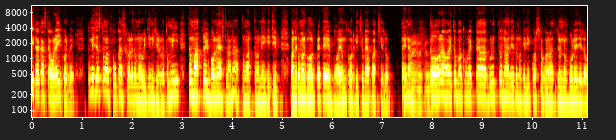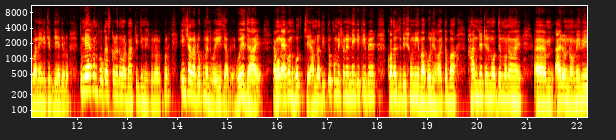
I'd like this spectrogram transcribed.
এটা কাজটা ওরাই করবে। তুমি জাস্ট তোমার ফোকাস করে তোমার ওই জিনিসের উপর। তুমি তো মাত্রই বলে আসলা না? তোমার তো নেগেটিভ মানে তোমার গল্পেতে ভয়ঙ্কর কিছু ব্যাপার ছিল তাই না। তো ওরা হয়তো বা খুব একটা গুরুত্ব না দিয়ে তোমাকে রিকোয়েস্ট করার জন্য বলে দিল বা নেগেটিভ দিয়ে দিল। তুমি এখন ফোকাস করে তোমার বাকি জিনিসগুলোর উপর। ইনশাল্লাহ ডকুমেন্ট হয়েই যাবে হয়ে যায়। এবং এখন হচ্ছে আমরা দ্বিতীয় কমিশনের নেগেটিভের কথা যদি শুনি বা বলি হয়তো বা হান্ড্রেডের মধ্যে মনে হয় আই ডোন্ট নো মেবি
